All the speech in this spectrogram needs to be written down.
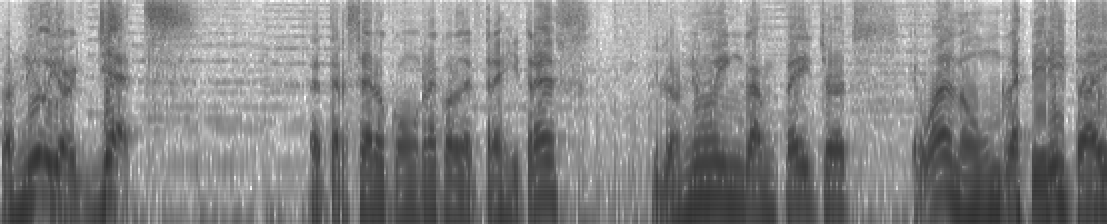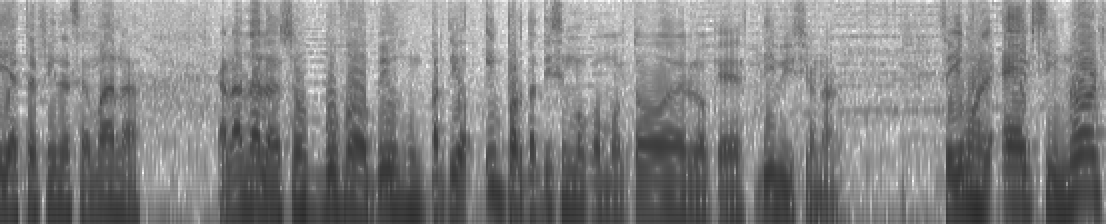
Los New York Jets. De tercero con un récord de 3 y 3. Y los New England Patriots. Que bueno, un respirito ahí este fin de semana. Ganándole a esos Buffalo Bills. Un partido importantísimo como todo lo que es divisional. Seguimos el AFC North.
